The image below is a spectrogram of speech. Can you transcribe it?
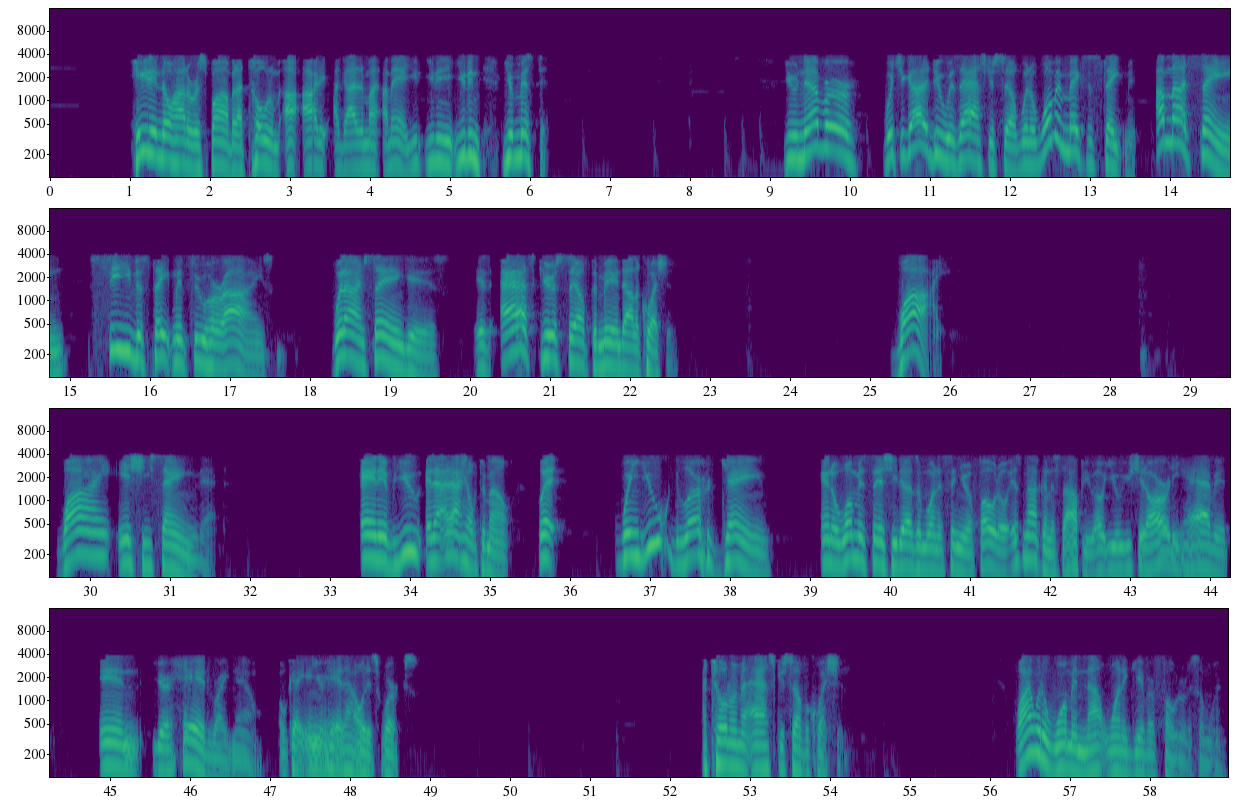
He didn't know how to respond, but I told him I I, I got it in my man. You you didn't you didn't you missed it. You never. What you got to do is ask yourself when a woman makes a statement. I'm not saying see the statement through her eyes. What I'm saying is, is ask yourself the million dollar question. Why? Why is she saying that? And if you, and I, I helped him out, but when you learn game and a woman says she doesn't want to send you a photo, it's not going to stop you. Oh, you you should already have it in your head right now, okay? In your head how this works. I told him to ask yourself a question. Why would a woman not want to give her photo to someone?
